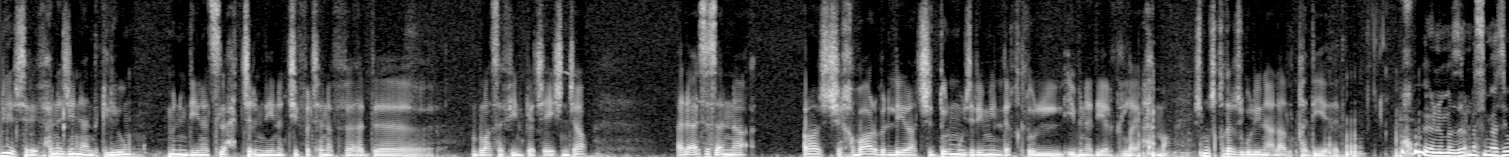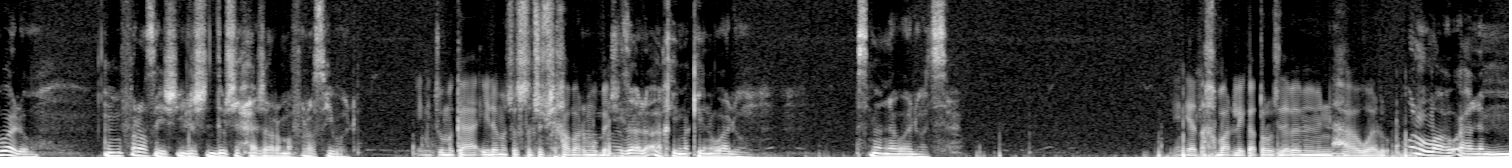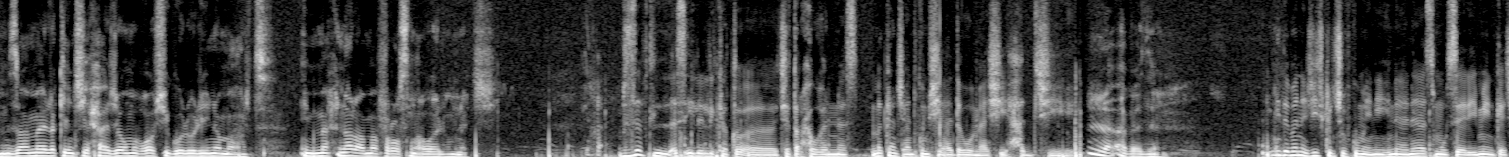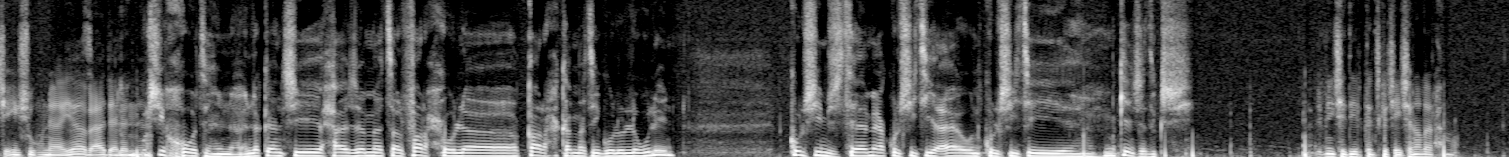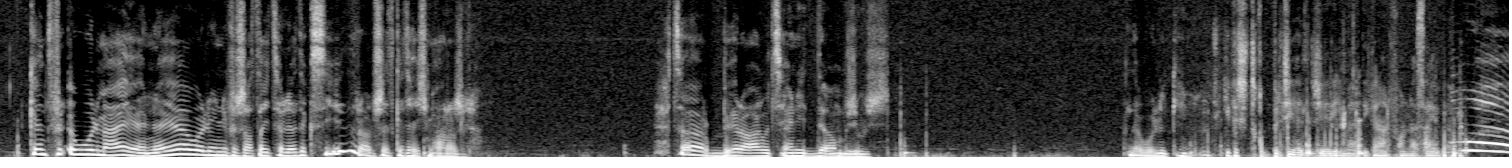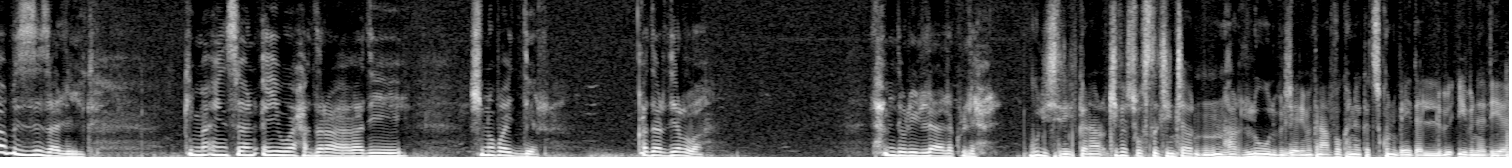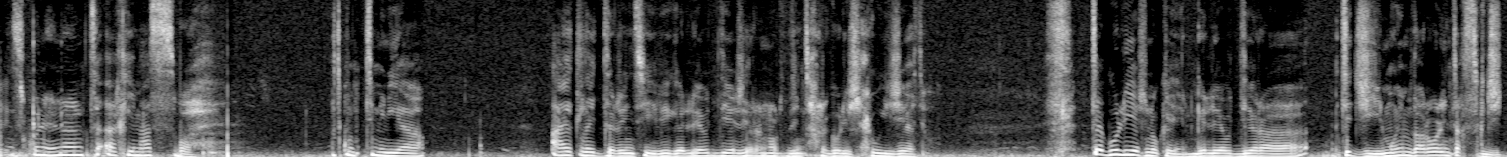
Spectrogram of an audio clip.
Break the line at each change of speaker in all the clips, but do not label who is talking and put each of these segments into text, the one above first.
قول لي شريف حنا جينا عندك اليوم من مدينة سلاح حتى لمدينة تيفلت هنا في هاد البلاصه فين كتعيش انت؟ على أساس أن راج شي أخبار باللي راه تشدوا المجرمين اللي قتلوا الابنة ديالك الله يرحمها. شنو تقدر تقول لنا على هذه القضية هذه
خويا أنا مازال ما سمعت والو. ما في راسيش إلا شدوا شي حاجة راه ما في راسي والو.
يعني نتوما كعائله ما توصلتوش بشي خبر مباشر.
مازال أخي ما كاين والو. سمعنا والو هاد الساعة.
يعني هاد الأخبار اللي كتروج دابا ما منها والو.
والله أعلم. زعما إلا كاين شي حاجة وما بغاوش يقولوا لينا ما عرفت. إما حنا راه ما فروسنا والو من هادشي.
بزاف الأسئلة اللي كت- آه، الناس ما كانش عندكم شي عداوة مع شي حد شي
لا ابدا.
يعني دابا أنا جيت كنشوفكم يعني هنا ناس مسالمين كتعيشوا هنايا بعاد على الناس.
كلشي خوت هنا إلا كانت شي حاجة مثلا فرح ولا قرح كما تيقولوا الأولين كلشي مجتمع كلشي تيعاون كلشي تي ما كاينش هذاك الشيء
البنيته ديالك كانت كتعيش هنا الله يرحمها
كانت في الأول معايا هنايا ولكن فاش عطيتها لهذاك السيد راه مشات كتعيش مع راجلها. حتى ربي راه عاوتاني داهم بجوج. هذا هو اللي كاين.
كيفاش تقبلتي هذه الجريمة هذه كنعرفوا أنها صعيبة.
ايوا بزز عليك. كما إنسان أي واحد راه غادي شنو بغا يدير؟ قدر ديال الله. الحمد لله على كل حال.
قول لي شريف كان كيفاش وصلتي أنت النهار الأول بالجريمة؟ كنعرفوك هنا كتسكن بعيد على الابنه ديالك
تكون هنا أنت أخي مع الصباح. تكون الثمانية عيط لي الدري نسيبي قال لي ودي أجي راه نور الدين تحرقوا لي شي حويجات. انت قول لي شنو كاين؟ قال لي ودي راه تجي المهم ضروري أنت خصك تجي.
